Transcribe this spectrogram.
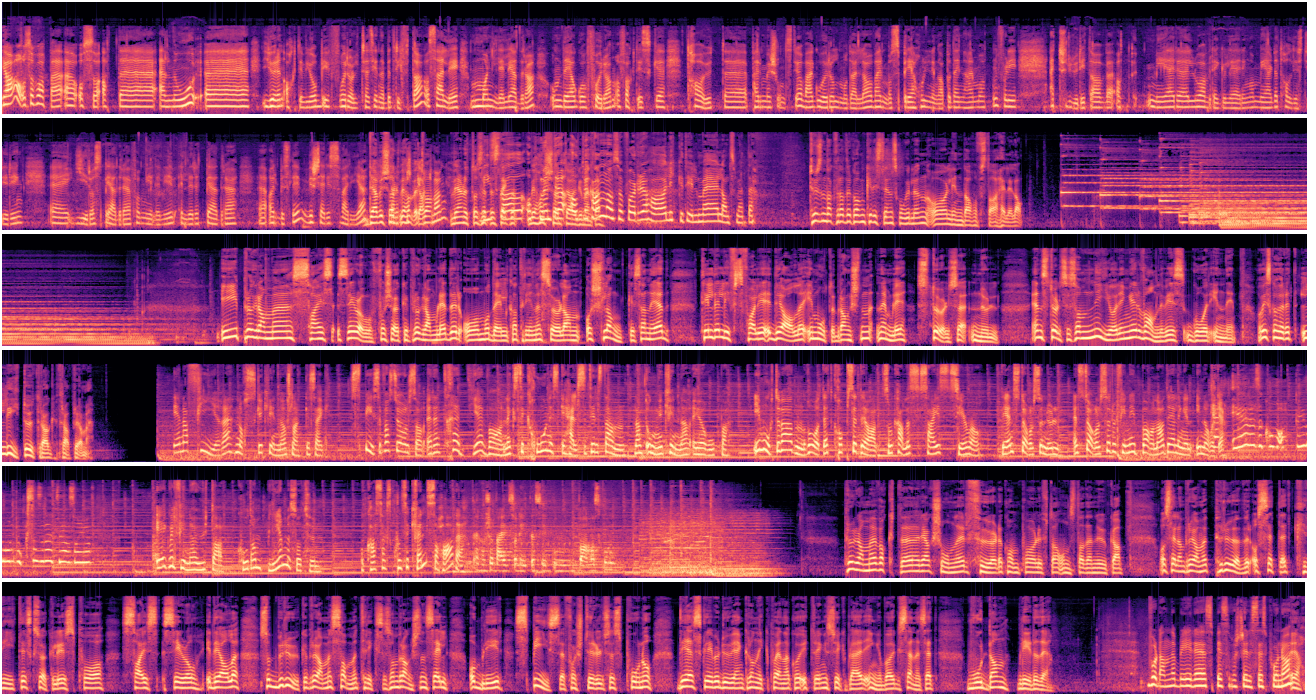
Ja, og så håper jeg også at eh, NHO eh, gjør en aktiv jobb i forhold til sine bedrifter, og særlig mannlige ledere, om det å gå foran og faktisk eh, ta ut eh, permisjonstid og være gode rollemodeller og være med å spre holdninger på denne måten. fordi jeg tror ikke av at mer lovregulering og mer detaljstyring eh, gir oss bedre familieliv eller et bedre eh, arbeidsliv. Vi ser i Sverige Det har vi skjønt. Vi, har, vet hva? vi er nødt til å Vi sette strek. skal Vi har oppmuntre alt vi kan, og så får dere ha lykke til med landsmøtet. Tusen takk for at dere kom, Kristin Skogen Lund og Linda Hofstad Helleland. I programmet Size Zero forsøker programleder og modell Katrine Sørland å slanke seg ned til det livsfarlige idealet i motebransjen, nemlig størrelse null. En størrelse som niåringer vanligvis går inn i. Og vi skal høre et lite utdrag fra programmet. En av fire norske kvinner slanker seg. Spiseforstyrrelser er den tredje vanligste kroniske helsetilstanden blant unge kvinner i Europa. I moteverden råder et kroppsideal som kalles size zero. Det er en størrelse null, en størrelse du finner i barneavdelingen i Norge. er det som kommer opp i noen bukser som dette? Altså, Jeg vil finne ut av hvordan blir vi så tynn, og hva slags konsekvenser har det? Jeg har ikke veid så lite siden barneskolen. Programmet vakte reaksjoner før det kom på lufta onsdag denne uka. Og selv om programmet prøver å sette et kritisk søkelys på size zero-idealet, så bruker programmet samme trikset som bransjen selv, og blir spiseforstyrrelsesporno. Det skriver du i en kronikk på NRK Ytring, sykepleier Ingeborg Senneset. Hvordan blir det det? Hvordan det blir eh, spiseforstyrrelsesporno? Ja.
